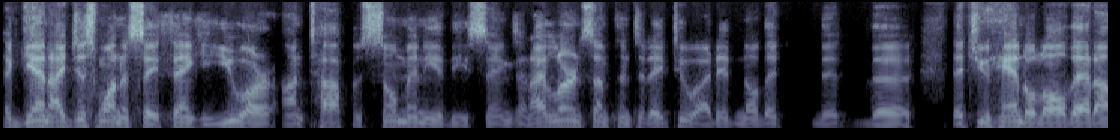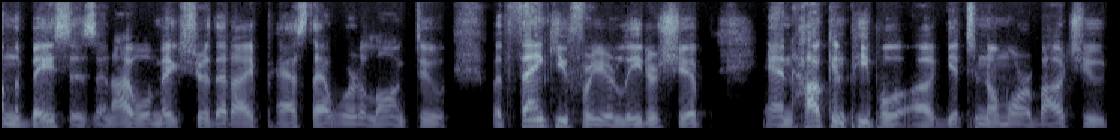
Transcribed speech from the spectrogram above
Again, I just want to say thank you. You are on top of so many of these things, and I learned something today too. I didn't know that that the that you handled all that on the bases, and I will make sure that I pass that word along too. But thank you for your leadership. And how can people uh, get to know more about you?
